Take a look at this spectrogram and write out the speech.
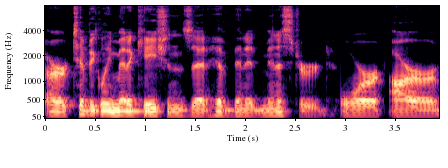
are typically medications that have been administered or are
